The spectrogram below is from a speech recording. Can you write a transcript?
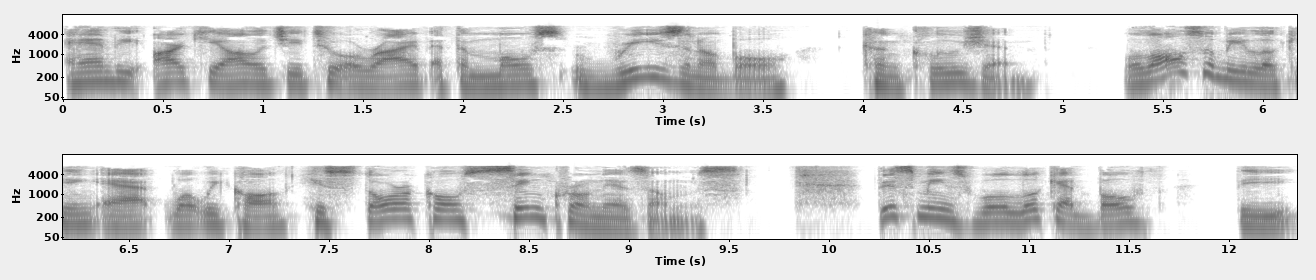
and the archaeology to arrive at the most reasonable conclusion. We'll also be looking at what we call historical synchronisms. This means we'll look at both the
